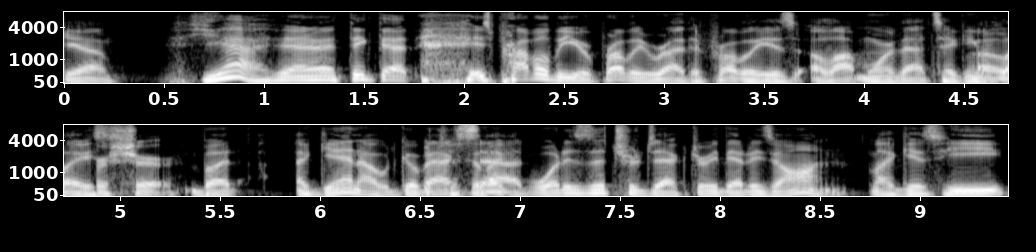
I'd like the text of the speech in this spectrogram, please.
Yeah. Yeah, and I think that is probably you're probably right. There probably is a lot more of that taking Oh, place for sure. But again, I would go back to like, what is the trajectory that he's on? Like, is he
